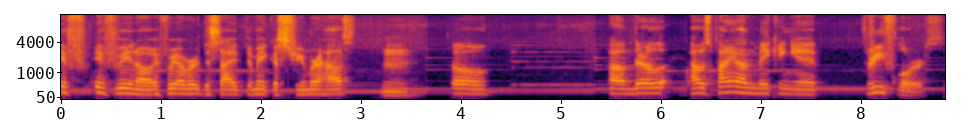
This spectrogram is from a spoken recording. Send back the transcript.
if if you know if we ever decide to make a streamer house. Mm. So, um, there. I was planning on making it three floors.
